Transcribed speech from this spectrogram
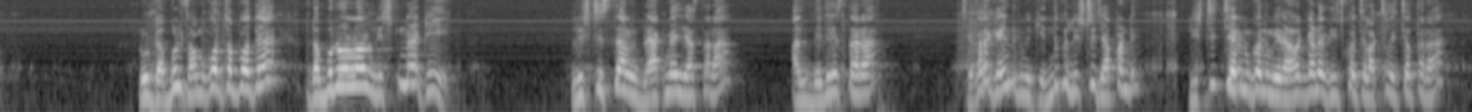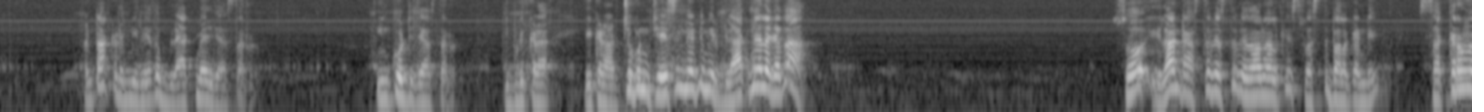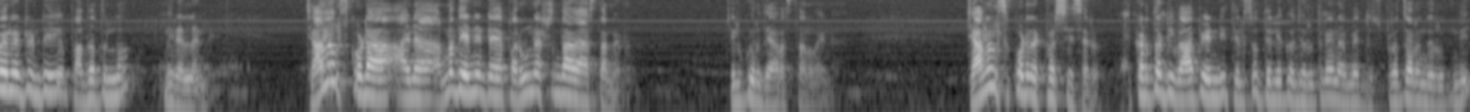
నువ్వు డబ్బులు సమకూర్చకపోతే డబ్బుల లిస్ట్ నాకు. లిస్ట్ ఇస్తే వాళ్ళని బ్లాక్మెయిల్ చేస్తారా? వాళ్ళని బెదిరిస్తారా? చివరికి ఎందుకు మీకు ఎందుకు లిస్ట్ చెప్పండి? లిస్ట్ ఇచ్చారనుకొని మీరు అడగగానే తీసుకొచ్చి లక్షలు ఇచ్చేస్తారా? అంటే అక్కడ మీరు ఏదో బ్లాక్మెయిల్ చేస్తారు. ఇంకోటి చేస్తారు. ఇప్పుడు ఇక్కడ ఇక్కడ అర్చకుని చేసింది అంటే మీరు బ్లాక్మెయిలే కదా? సో ఇలాంటి అస్తవ్యస్త విధానాలకి స్వస్తి పలకండి. సక్రమమైనటువంటి పద్ధతుల్లో మీరు వెళ్ళండి. ఛానల్స్ కూడా ఆయన అన్నది ఏంటంటే పరువు నష్టం దా వేస్తాడు చిలుకూరు దేవస్థానం ఆయన. ఛానల్స్ కూడా రిక్వెస్ట్ చేశారు. ఇక్కడతోటి ఇవి ఆపేయండి తెలుసో తెలియకో జరుగుతున్నాయి నా మీద దుష్ప్రచారం జరుగుతుంది.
